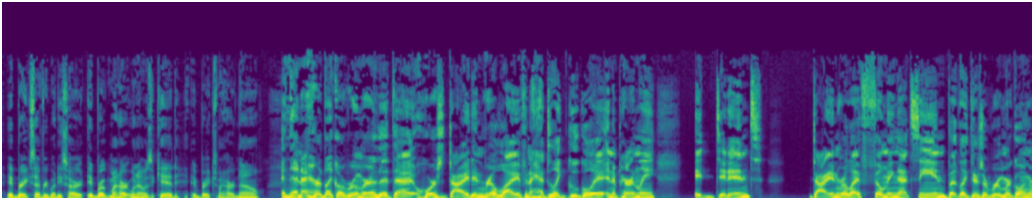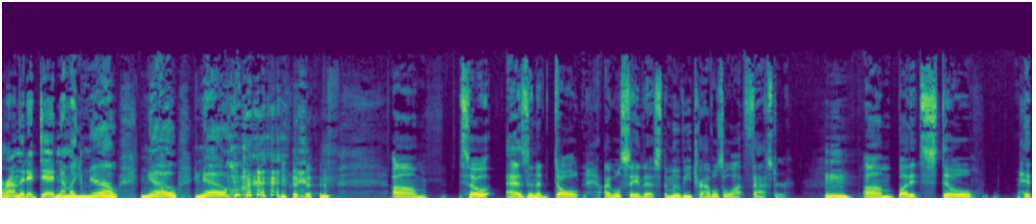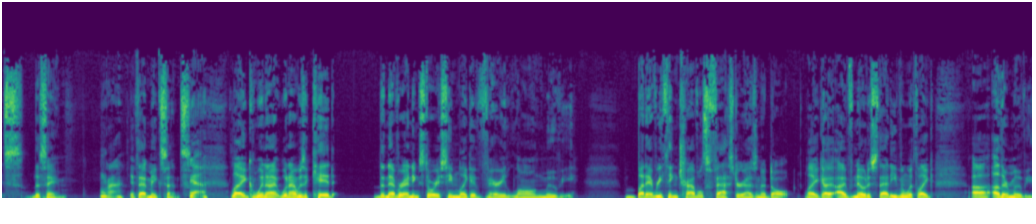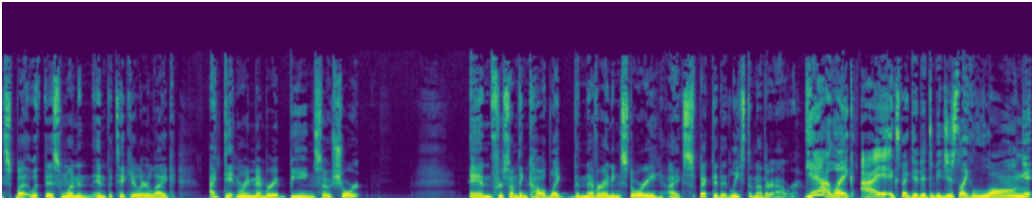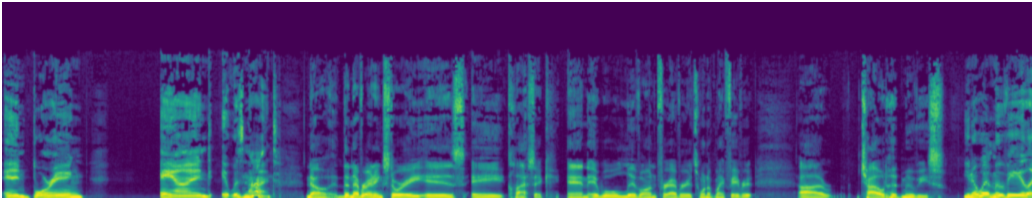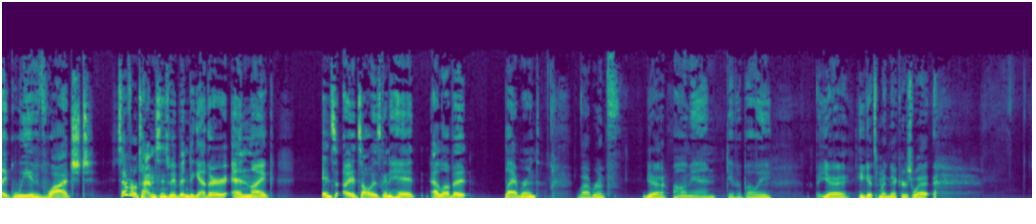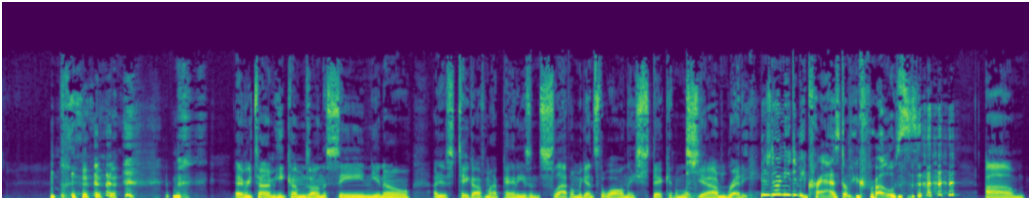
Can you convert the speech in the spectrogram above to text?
it breaks everybody's heart. It broke my heart when I was a kid. It breaks my heart now. And then I heard like a rumor that that horse died in real life and I had to like google it and apparently it didn't die in real life filming that scene, but like there's a rumor going around that it did and I'm like, "No, no, no." um, So, as an adult, I will say this: the movie travels a lot faster, um, but it still hits the same. okay. If that makes sense. Yeah. Like when I when I was a kid, the never ending story seemed like a very long movie. But everything travels faster as an adult. Like I, I've noticed that even with like uh, other movies. But with this one in, in particular, like I didn't remember it being so short. And for something called like the never ending story, I expected at least another hour. Yeah, like I expected it to be just like long and boring and it was not. No, the never ending story is a classic and it will live on forever. It's one of my favorite uh, childhood movies. You know what movie like we've watched several times since we've been together and like it's it's always going to hit. I love it. Labyrinth. Labyrinth. Yeah. Oh man, David Bowie. Yeah. He gets my knickers wet. Every time he comes on the scene, you know, I just take off my panties and slap them against the wall and they stick. And I'm like, yeah, I'm ready. There's no need to be crass. Don't be gross. Um,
